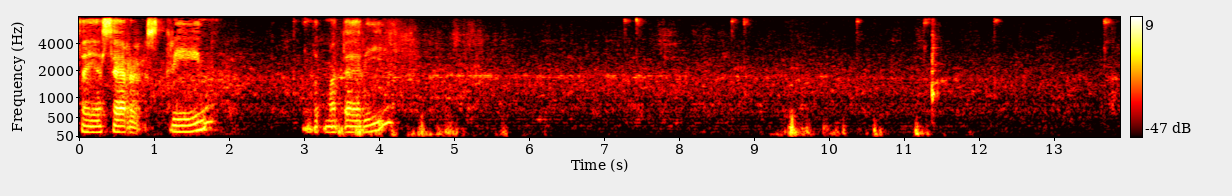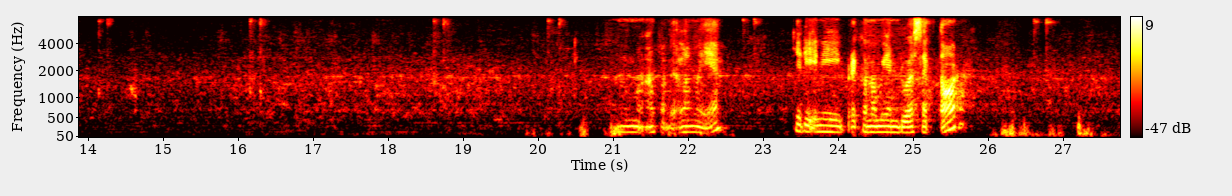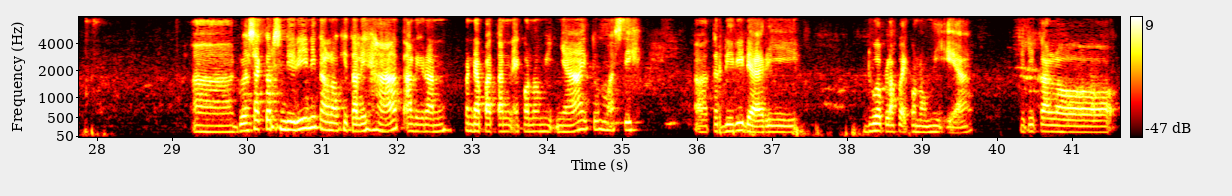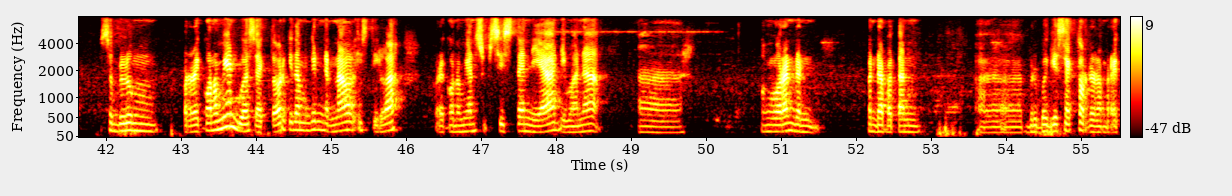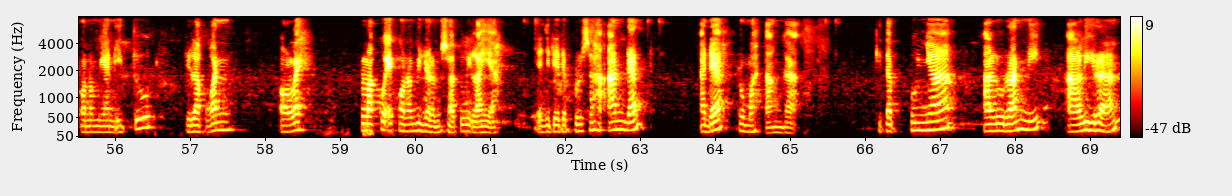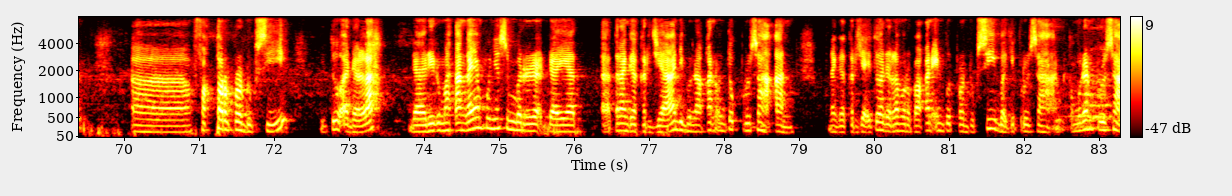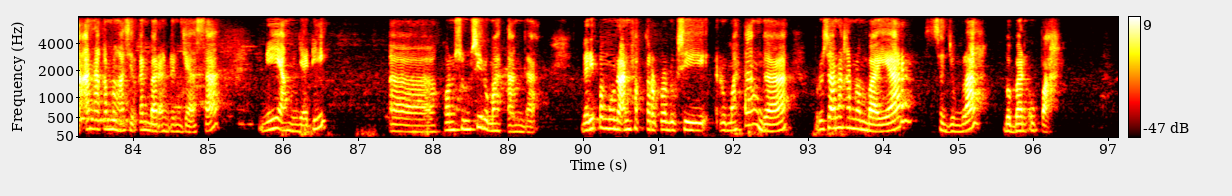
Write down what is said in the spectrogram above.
Saya share screen untuk materi. Maaf agak lama ya. Jadi ini perekonomian dua sektor. Uh, dua sektor sendiri ini kalau kita lihat aliran pendapatan ekonominya itu masih uh, terdiri dari dua pelaku ekonomi ya. Jadi kalau sebelum perekonomian dua sektor kita mungkin kenal istilah perekonomian subsisten ya, di mana uh, pengeluaran dan pendapatan berbagai sektor dalam perekonomian itu dilakukan oleh pelaku ekonomi dalam suatu wilayah. Ya, jadi ada perusahaan dan ada rumah tangga. Kita punya aluran nih, aliran uh, faktor produksi itu adalah dari rumah tangga yang punya sumber daya tenaga kerja digunakan untuk perusahaan tenaga kerja itu adalah merupakan input produksi bagi perusahaan. Kemudian perusahaan akan menghasilkan barang dan jasa ini yang menjadi uh, konsumsi rumah tangga. Dari penggunaan faktor produksi rumah tangga, perusahaan akan membayar sejumlah beban upah.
